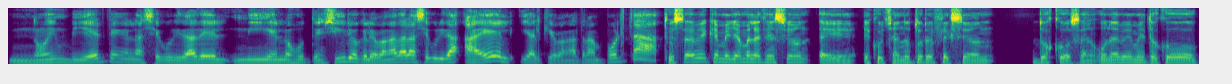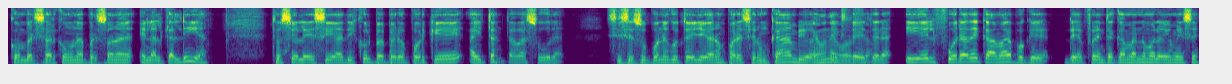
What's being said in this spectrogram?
no invierten en la seguridad de él ni en los utensilios que le van a dar la seguridad a él y al que van a transportar. Tú sabes que me llama la atención, eh, escuchando tu reflexión, dos cosas. Una vez me tocó conversar con una persona en la alcaldía. Entonces yo le decía, disculpe, pero ¿por qué hay tanta basura? Si se supone que ustedes llegaron para hacer un cambio, etcétera. Y él fuera de cámara, porque de frente a cámara no me lo dijo, me dice,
